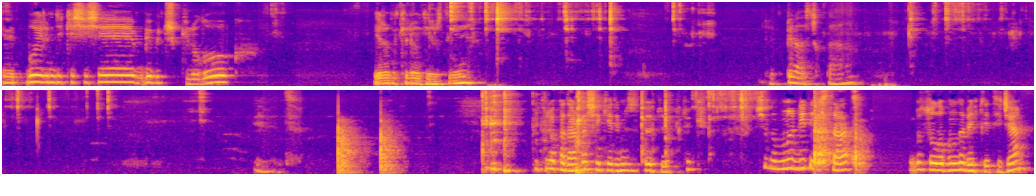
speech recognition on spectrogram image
Evet bu elimdeki şişe bir buçuk kiloluk. Yarım kilo girdi. Evet, birazcık daha. Evet. Bir kilo kadar da şekerimizi de döktük. Şimdi bunu 1-2 saat buzdolabında bekleteceğim.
